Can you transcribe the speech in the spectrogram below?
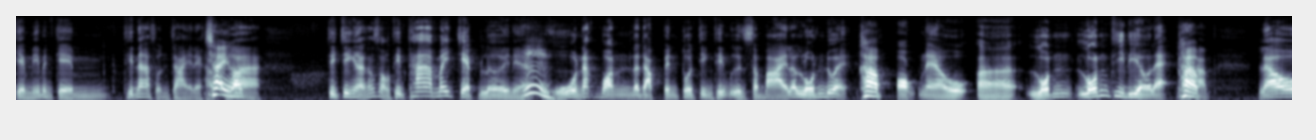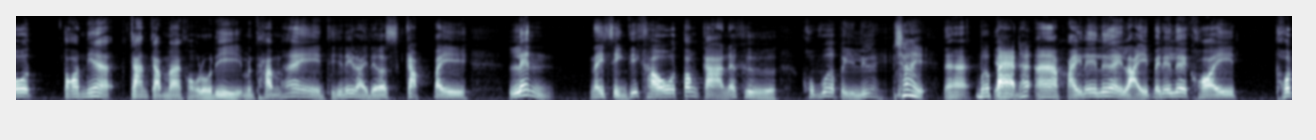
เกมนี้เป็นเกมที่น่าสนใจนะครัใช่ครับว่าจริงๆอะทั้งสองทีมถ้าไม่เจ็บเลยเนี่ยอืม โอ้โหนักบอลระดับเป็นตัวจริงทีมอื่นสบายแล้วล้นด้วย ครับ ออกแนวเอ่อล้นล้นทีเดียวแหละครับ นะแล้วตอนเนี้ยการกลับมาของโรดี้มันทำให้ทิจ n นี่ไรเดอร์สกลับไปเล่นในสิ่งที่เขาต้องการก็คือ cover ไปเรื่อยใช่ นะฮะเบอร์ย่างแปดฮะ อ่าไปเรื่อยๆ ไหลไปเรื่อยๆ คอยทด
